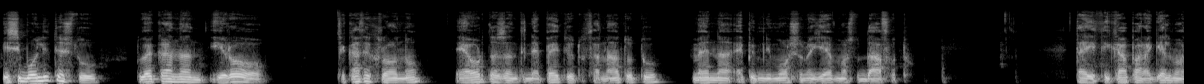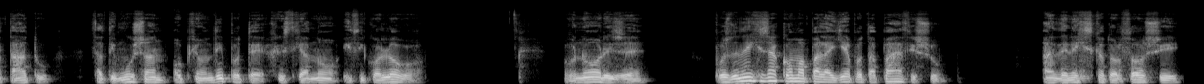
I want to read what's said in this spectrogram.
Οι συμπολίτες του του έκαναν ηρώο και κάθε χρόνο εόρταζαν την επέτειο του θανάτου του με ένα επιμνημόσυνο γεύμα στον τάφο του. Τα ηθικά παραγγέλματά του θα τιμούσαν οποιονδήποτε χριστιανό ηθικολόγο. Γνώριζε πως δεν έχεις ακόμα απαλλαγή από τα πάθη σου αν δεν έχεις κατορθώσει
